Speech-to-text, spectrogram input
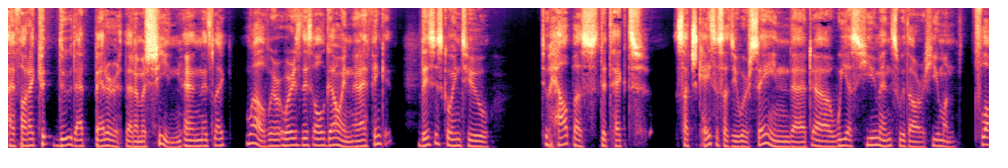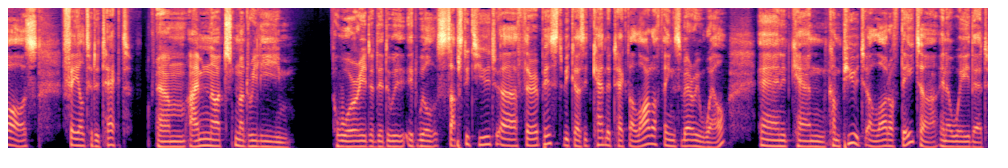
I thought I could do that better than a machine. And it's like, well, where, where is this all going? And I think this is going to, to help us detect such cases, as you were saying, that uh, we as humans with our human flaws fail to detect. Um, I'm not, not really worried that it will substitute a therapist because it can detect a lot of things very well and it can compute a lot of data in a way that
